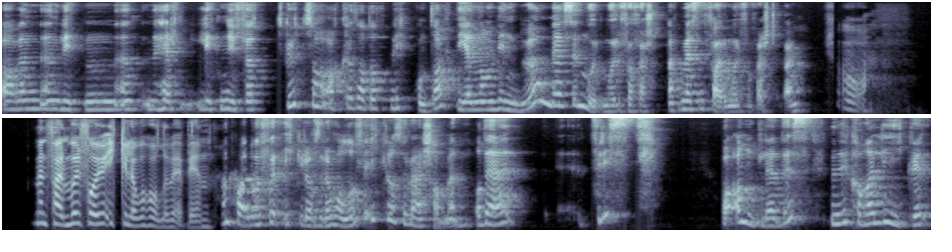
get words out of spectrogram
av en, en, liten, en, helt liten nyfødt gutt som akkurat hadde hatt blikkontakt gjennom vinduet med sin, første, med sin farmor for første gang. Åh. Men farmor får jo ikke lov å holde babyen. Men farmor får ikke lov til å holde, og får ikke lov til å være sammen. Og det er trist og annerledes, men vi kan allikevel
